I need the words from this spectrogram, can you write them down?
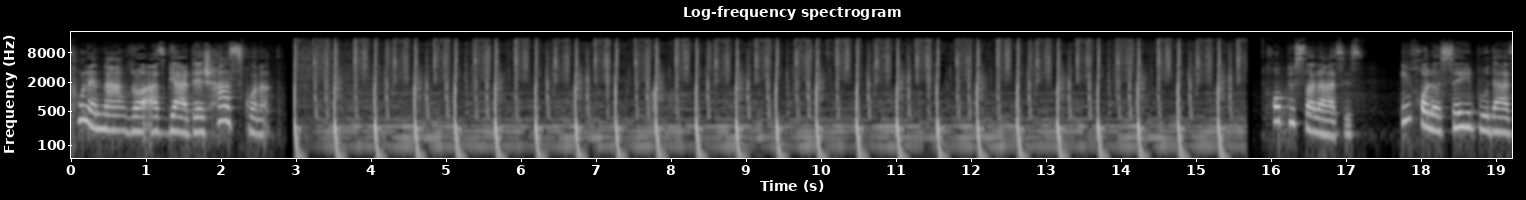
پول نقد را از گردش حذف کند. خب دوستان عزیز این خلاصه ای بود از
